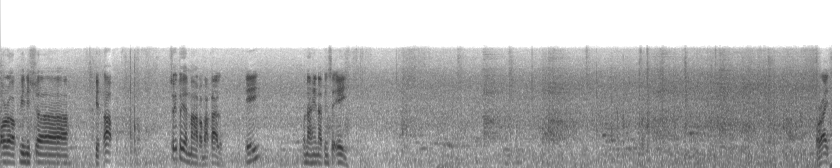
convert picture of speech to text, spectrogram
or uh, finish uh, it up. So ito yan mga kabakal. A, unahin natin sa A. Alright.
